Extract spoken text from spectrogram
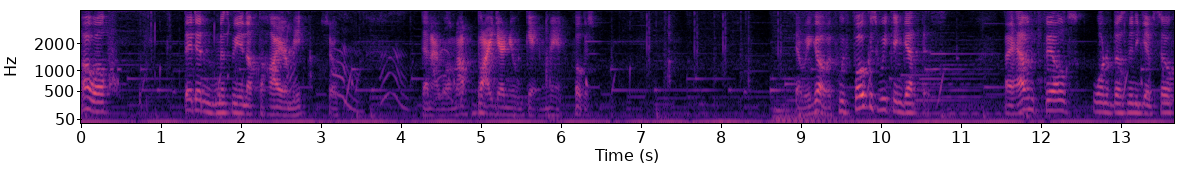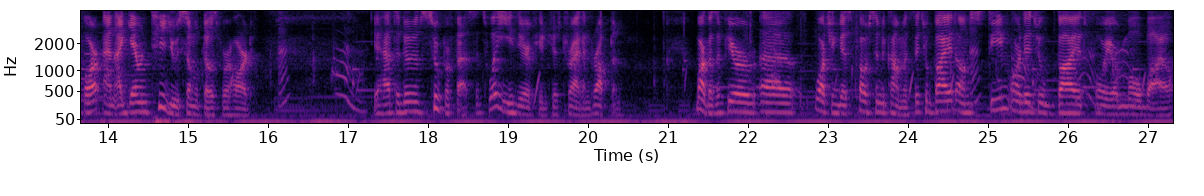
Oh well. They didn't miss me enough to hire me, so... Ah, ah. Then I will not buy their new game, man. Focus. There we go. If we focus, we can get this. I haven't failed one of those minigames so far, and I guarantee you some of those were hard. Ah. You had to do them super fast. It's way easier if you just drag and drop them. Marcus, if you're uh, watching this, post in the comments. Did you buy it on Steam or did you buy it for your mobile?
